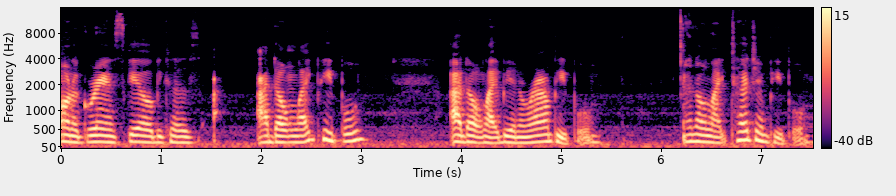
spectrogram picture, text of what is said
on a grand scale because I- I don't like people. I don't like being around people. I don't like touching people.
